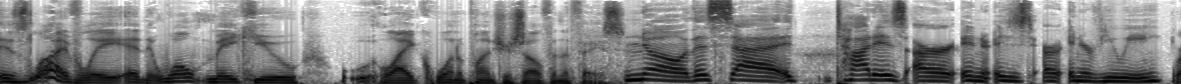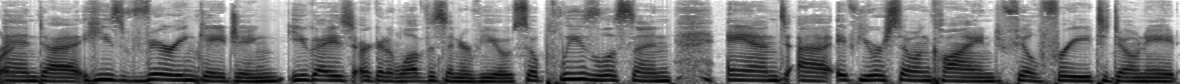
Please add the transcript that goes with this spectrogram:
is lively and it won't make you like want to punch yourself in the face No, this uh, Todd is our in, is our interviewee, Right. and uh, he's very engaging. You guys are going to love this interview, so please listen. And uh, if you're so inclined, feel free to donate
